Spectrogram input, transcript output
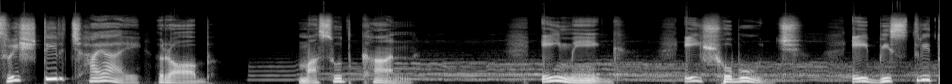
সৃষ্টির ছায়ায় রব, মাসুদ খান। এই মেঘ, এই সবুজ, এই বিস্তৃত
